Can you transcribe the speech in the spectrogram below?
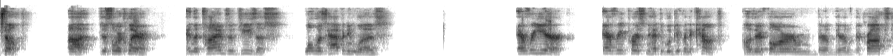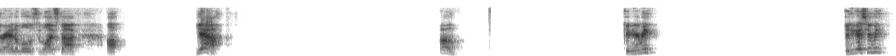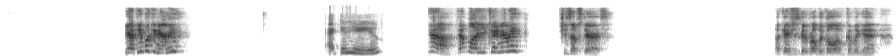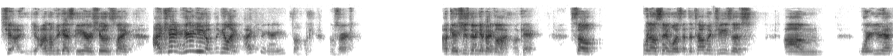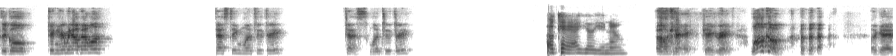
So, uh, just so we're clear, in the times of Jesus, what was happening was every year, every person had to go give an account of their farm, their their, their crops, their animals, their livestock. Uh, yeah. Oh, can you hear me? Can you guys hear me? Yeah, people can hear me. I can hear you. Yeah, Pamela, you can't hear me? She's upstairs. Okay, she's gonna probably go up, come again. She, I don't know if you guys can hear her. She was like, "I can't hear you." I'm thinking like, "I can't hear you." So, okay, I'm sorry. Okay, she's gonna get back on. Okay, so what I was saying was at the time of Jesus, um, where you had to go. Can you hear me now, Pamela? Testing one two three. Test one two three. Okay, I hear you now. Okay, okay, great. Welcome. okay.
